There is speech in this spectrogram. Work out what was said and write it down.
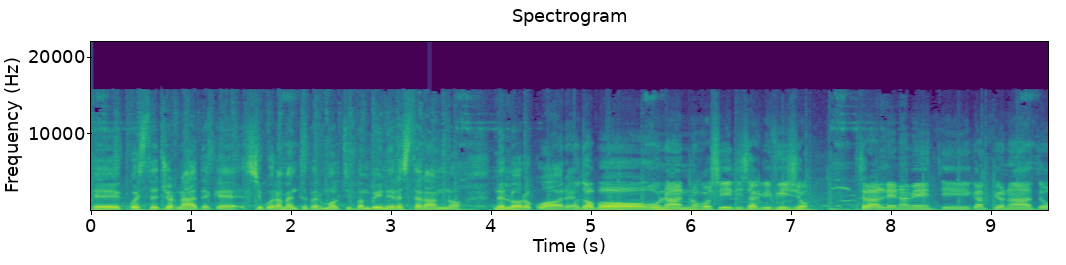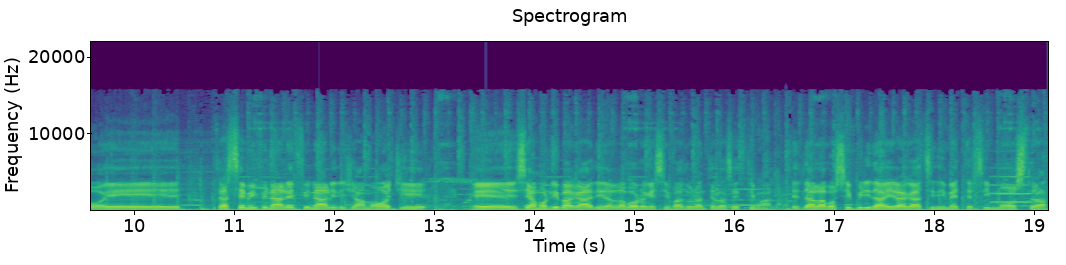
eh, queste giornate che sicuramente per molti bambini resteranno nel loro cuore. Dopo un anno così di sacrificio tra allenamenti, campionato e tra semifinale e finali diciamo oggi eh, siamo ripagati dal lavoro che si fa durante la settimana e dà la possibilità ai ragazzi di mettersi in mostra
